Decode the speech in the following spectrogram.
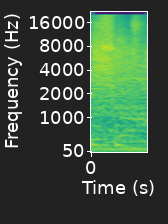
Show.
